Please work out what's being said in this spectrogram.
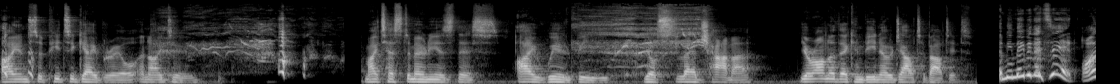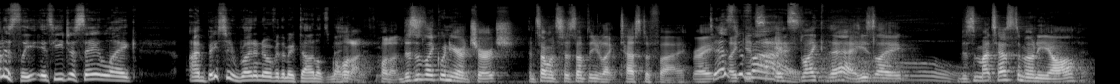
I am Sir Peter Gabriel, and I do. My testimony is this I will be your sledgehammer. Your Honor, there can be no doubt about it. I mean, maybe that's it. Honestly, is he just saying like, "I'm basically running over the McDonald's menu"? Hold on, hold on. This is like when you're in church and someone says something, you're like, testify, right? Like Testify! it's, it's like that. He's like, this is my testimony, y'all.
